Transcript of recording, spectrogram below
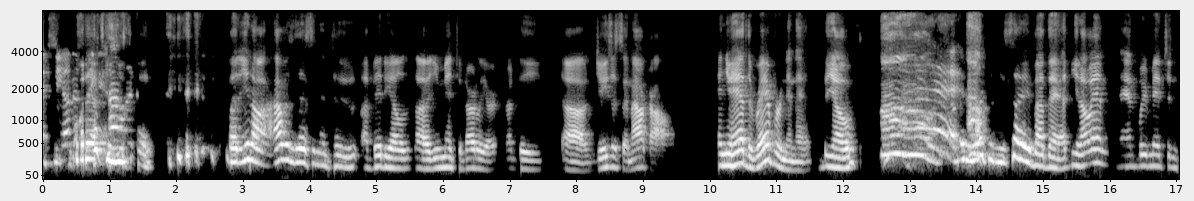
like she understands. you? But you know, I was listening to a video uh, you mentioned earlier, uh, the uh, Jesus and alcohol, and you had the Reverend in that. You know, Oh, Yeah. I mean, Oh. what can you say about that? You know, and and we mentioned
